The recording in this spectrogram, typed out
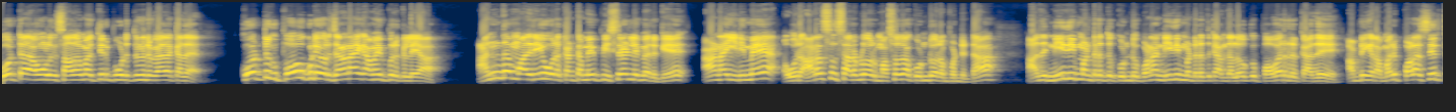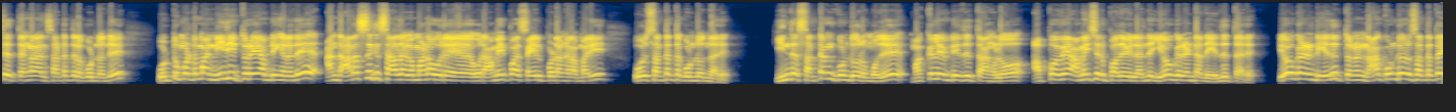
கோர்ட்டு அவங்களுக்கு சாதகமாக தீர்ப்பு கொடுத்துன்ற வேற கதை. கோர்ட்டுக்கு போகக்கூடிய ஒரு ஜனநாயக அமைப்பு இருக்கு இல்லையா? அந்த மாதிரி ஒரு கட்டமைப்பு இஸ்ரேல்லையுமே இருக்கு. ஆனால் இனிமே ஒரு அரசு சார்பில் ஒரு மசோதா கொண்டு வரப்பட்டுட்டா அது நீதிமன்றத்துக்கு கொண்டு போனால் நீதிமன்றத்துக்கு அந்த அளவுக்கு பவர் இருக்காது. அப்படிங்கிற மாதிரி பல சீர்திருத்தங்கள் அந்த சட்டத்தில் கொண்டு வந்து ஒட்டுமொத்தமா நீதித்துறை அப்படிங்கிறது அந்த அரசுக்கு சாதகமான ஒரு ஒரு அமைப்பா செயல்படுங்கிற மாதிரி ஒரு சட்டத்தை கொண்டு வந்தாரு. இந்த சட்டம் கொண்டு வரும்போது மக்கள் எப்படி எதிர்த்தாங்களோ அப்பவே அமைச்சர் பதவியில இருந்து யோகலண்ட் அதை எதிர்த்தாரு. யோகலண்ட் எதிர்த்தோன்னு நான் கொண்டு வர சட்டத்தை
